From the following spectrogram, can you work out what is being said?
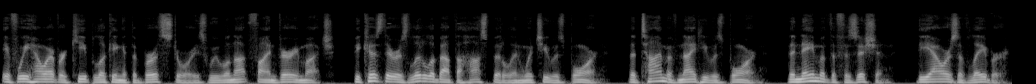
If we, however, keep looking at the birth stories, we will not find very much, because there is little about the hospital in which he was born, the time of night he was born, the name of the physician, the hours of labor,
